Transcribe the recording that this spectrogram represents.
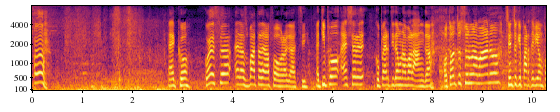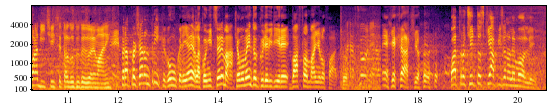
Ah. Ecco, questa è la sbatta della foam ragazzi È tipo essere coperti da una valanga Ho tolto solo una mano Sento che parte via un po' la bici se tolgo tutte e due le mani Per approcciare un trick comunque devi avere la cognizione ma c'è un momento in cui devi dire vaffa in bagno lo faccio. Hai ragione Eh che cacchio. 400 schiaffi sono le molli.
